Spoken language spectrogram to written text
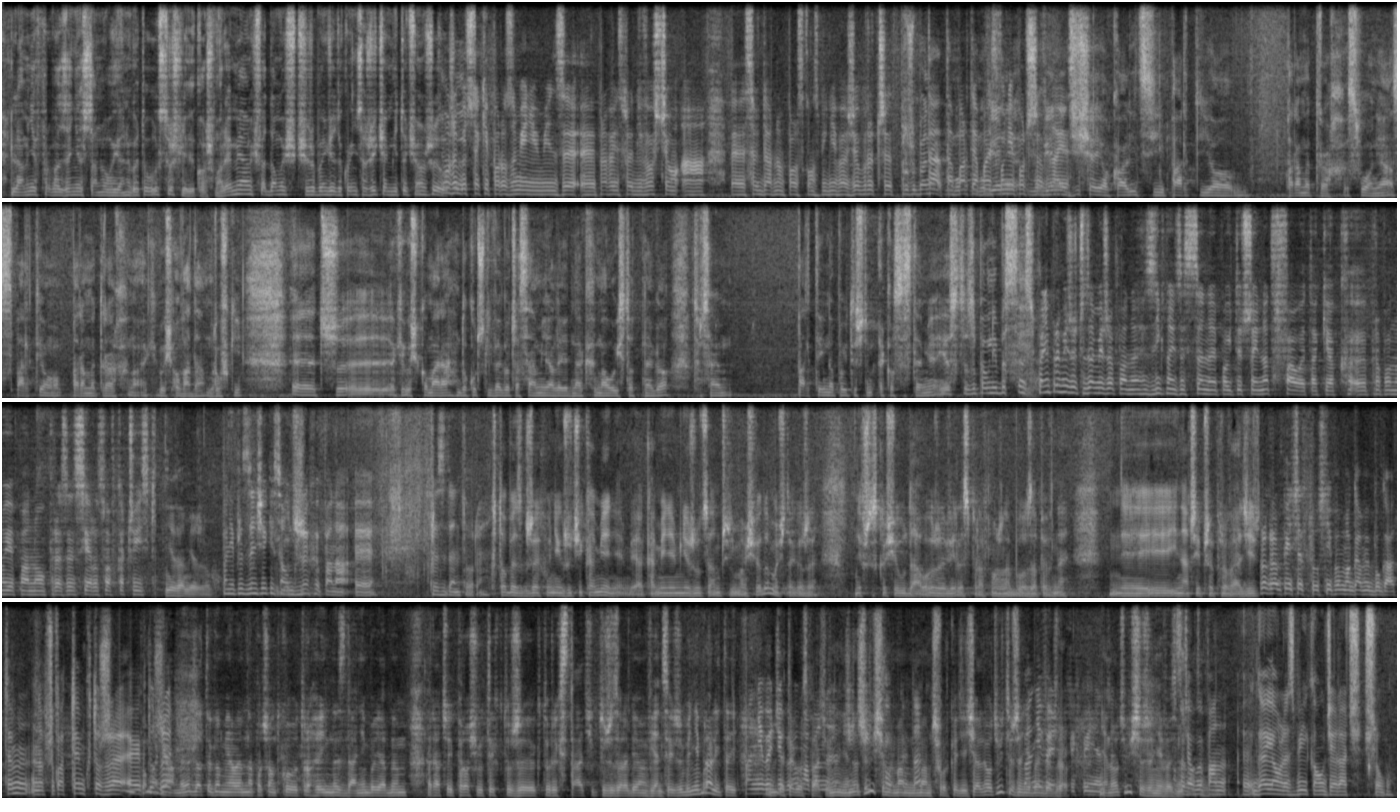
Dla mnie wprowadzenie stanu wojennego to był straszliwy koszmar. Ja miałem świadomość, że będzie do końca życia mi to ciążyło. Może być takie porozumienie między e, Prawem i Sprawiedliwością a e, Solidarną Polską Zbigniewa Ziobry, czy Proszę pani, ta, partia mówienie- Państwu niepotrzebna mówienie jest? dzisiaj o koalicji partii o parametrach słonia z partią o parametrach no, jakiegoś owada, mrówki, e, czy jakiegoś komara dokuczliwego czasami, ale jednak mało istotnego w tym całym partyjno-politycznym ekosystemie jest zupełnie bez sensu. Panie premierze, czy zamierza pan zniknąć ze sceny politycznej na trwałe, tak jak e, proponuje panu prezes Jarosław Kaczyński? Nie zamierzam. Panie prezydencie, jakie są grzechy pana y, prezydentury? Kto bez grzechu niech rzuci kamieniem. Ja kamieniem nie rzucam, czyli mam świadomość tego, że nie wszystko się udało, że wiele spraw można było zapewne yy, inaczej przeprowadzić. Program 500 Plus nie pomagamy bogatym, na przykład tym, którzy, e, którzy Pomagamy, dlatego miałem na początku trochę inne zdanie, bo ja bym raczej prosił tych, którzy, których stać i którzy zarabiają więcej, żeby nie brali tej, Pan nie będzie brał? tego pan wsparcia. Nie, nie, no oczywiście, no, mam, Czwórkę, tak? mam czwórkę dzieci, ale oczywiście, że Pan nie nie będę brał. tych pieniędzy? Nie, no oczywiście, że nie wezmę. chciałby pan e, gejom, lesbijkom udzielać ślubu?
